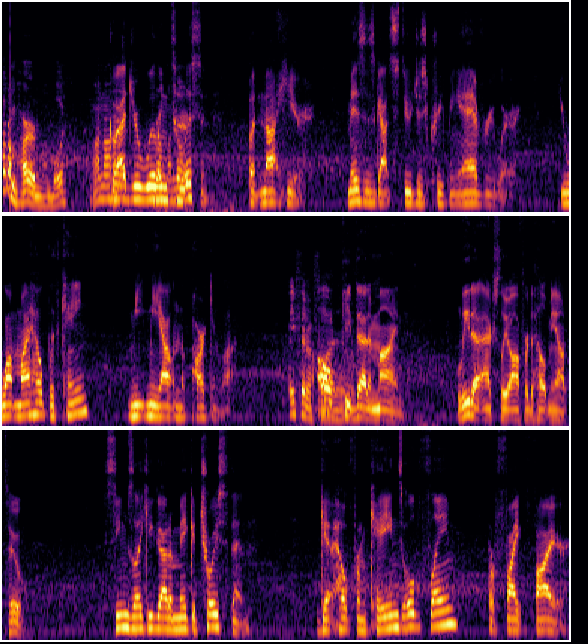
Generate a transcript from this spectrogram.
Let him hurt, my boy. Why not? Glad you're willing to nerve? listen, but not here. Miz has got stooges creeping everywhere. You want my help with Kane? Meet me out in the parking lot. He finna fight I'll him. keep that in mind. Lita actually offered to help me out too. Seems like you gotta make a choice then. Get help from Kane's old flame, or fight fire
